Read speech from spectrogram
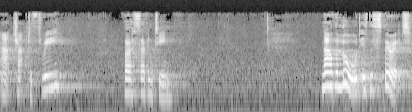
at chapter 3, verse 17. Now the Lord is the Spirit,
